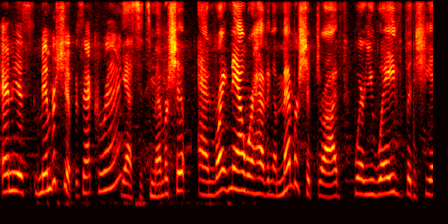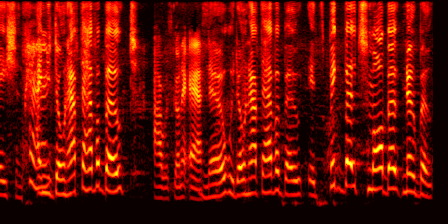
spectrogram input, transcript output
And it's membership, is that correct? Yes, it's membership. And right now we're having a membership drive where you waive the initiation. Okay. And you don't have to have a boat. I was going to ask. No, we don't have to have a boat. It's big boat, small boat, no boat.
